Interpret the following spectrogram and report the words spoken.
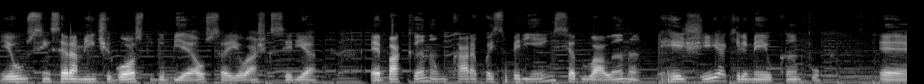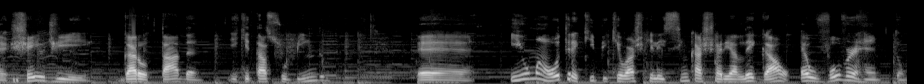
Eu sinceramente gosto do Bielsa e eu acho que seria é bacana um cara com a experiência do Lalana reger aquele meio-campo é, cheio de garotada e que tá subindo. É, e uma outra equipe que eu acho que ele se encaixaria legal é o Wolverhampton.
